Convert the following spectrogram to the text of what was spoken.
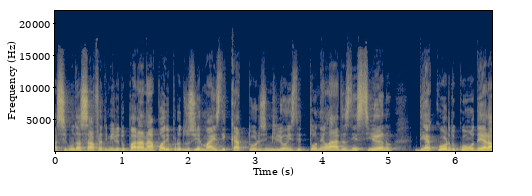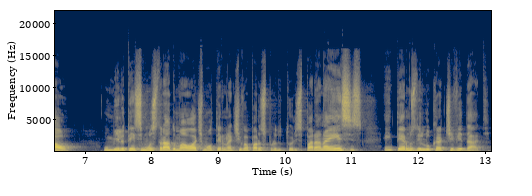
A segunda safra de milho do Paraná pode produzir mais de 14 milhões de toneladas neste ano, de acordo com o DERAL. O milho tem se mostrado uma ótima alternativa para os produtores paranaenses em termos de lucratividade.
